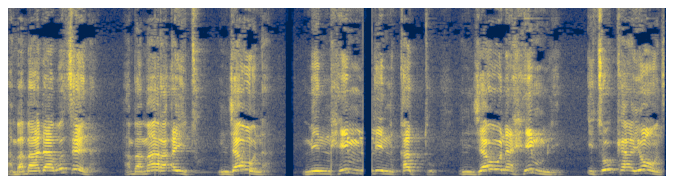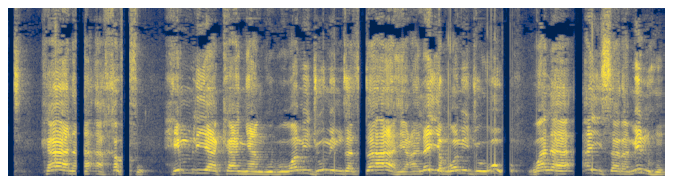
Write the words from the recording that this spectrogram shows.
Hamba baada abo tena hamba mara aitu njaona min himlin qattu njaona himli itoka yonsi kana akhafu himli ya kanyangubu wamijumi mzazahi alaya wamijuhu wala aisara minhu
